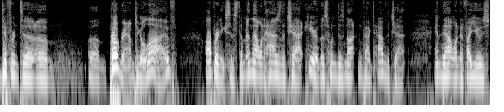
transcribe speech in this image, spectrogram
different uh, um, um, program to go live operating system, and that one has the chat here. This one does not, in fact, have the chat, and that one, if I use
